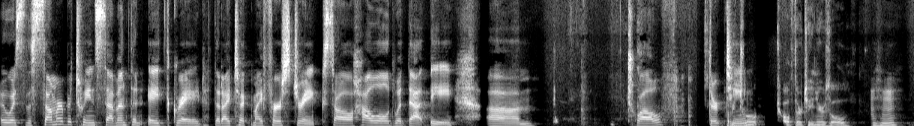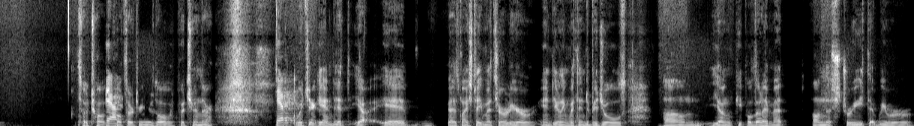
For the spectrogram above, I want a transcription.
it was the summer between seventh and eighth grade that I took my first drink. So, how old would that be? Um, 12, 13? 12, 12, 13 years old. Mm-hmm. So 12, yeah. 12, 13 years old would put you in there. Yep. Which again, it, yeah, it, as my statements earlier in dealing with individuals, um, young people that I met on the street that we were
